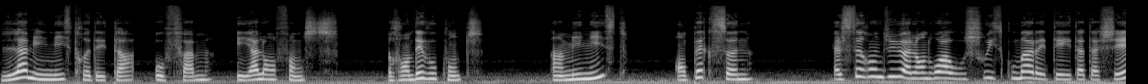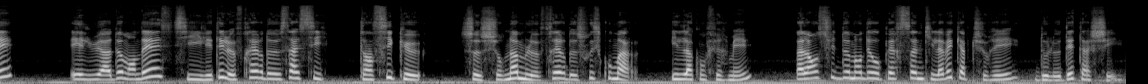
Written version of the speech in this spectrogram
la ministre d'État aux femmes et à l'enfance. Rendez-vous compte, un ministre en personne. Elle s'est rendue à l'endroit où Swiss Kumar était attaché et lui a demandé s'il était le frère de Sassi, ainsi que se surnomme le frère de Swiss Kumar. Il l'a confirmé. Elle a ensuite demandé aux personnes qui l'avaient capturé de le détacher.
